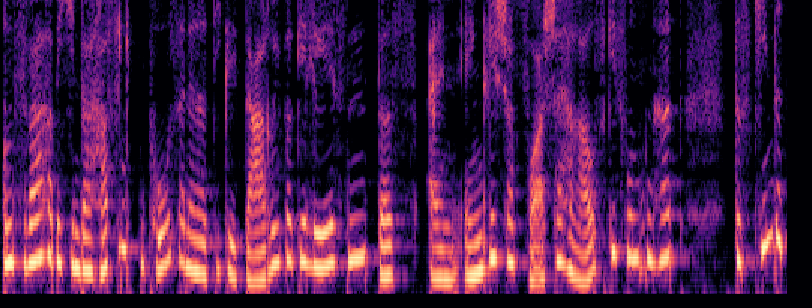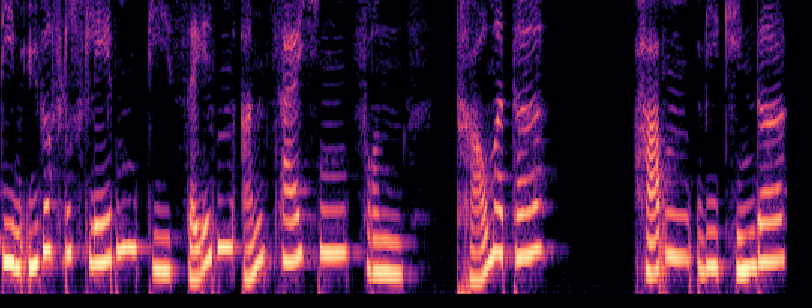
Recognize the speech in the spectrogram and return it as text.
Und zwar habe ich in der Huffington Post einen Artikel darüber gelesen, dass ein englischer Forscher herausgefunden hat, dass Kinder, die im Überfluss leben, dieselben Anzeichen von Traumata haben wie Kinder,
